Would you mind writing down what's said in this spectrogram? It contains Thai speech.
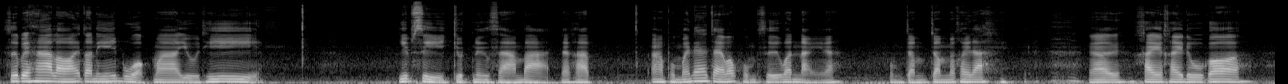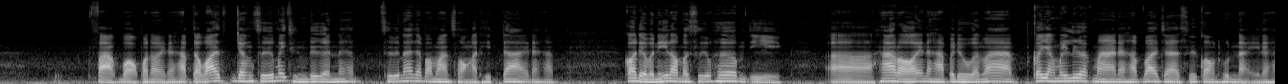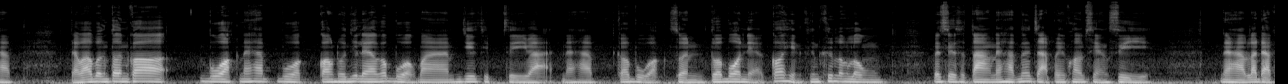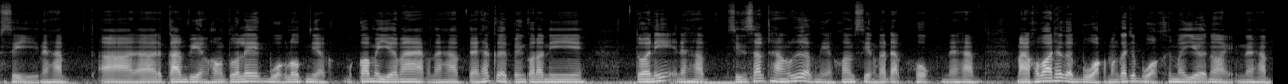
ซื้อไป 500 ตอนนี้บวกมาอยู่ที่ 24.13 บาทนะครับ อ่าผมไม่แน่ใจว่าผมซื้อวันไหนนะ ผมจำจำไม่ค่อยได้ นะใครใครดูก็ฝากบอกมาหน่อยนะครับ แต่ว่ายังซื้อไม่ถึงเดือนนะครับ ซื้อน่าจะประมาณ 2 อาทิตย์ได้นะครับ ก็เดี๋ยววันนี้เรามาซื้อเพิ่มอีกห้าร้อยนะครับ ไปดูกันว่าก็ยังไม่เลือกมานะครับ ว่าจะซื้อกองทุนไหนนะครับ แต่ว่าเบื้องต้นก็บวกนะครับบวกกองทุนที่แล้วก็บวกมา 24 บาทนะครับ ก็บวกส่วนตัวบนเนี่ยก็เห็นขึ้นขึ้นลงลงเป็นเศษสตางค์นะครับ เนื่องจากเป็นความเสี่ยง4นะครับระดับ4นะครับ การเหวี่ยงของตัวเลขบวกลบเนี่ยก็ไม่เยอะมากนะครับ แต่ถ้าเกิดเป็นกรณีตัวนี้นะครับสินทรัพย์ทางเลือกเนี่ยความเสี่ยงระดับ 6 นะครับ หมายความว่าถ้าเกิดบวกมันก็จะบวกขึ้นมาเยอะหน่อยนะครับ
